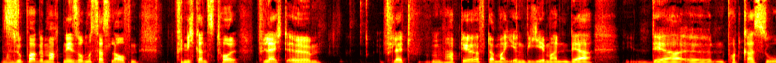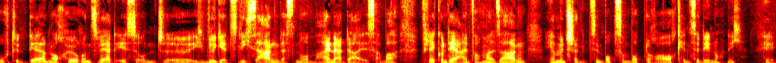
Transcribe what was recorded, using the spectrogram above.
Super gemacht. Nee, so muss das laufen. Finde ich ganz toll. Vielleicht, ähm, vielleicht habt ihr öfter mal irgendwie jemanden, der der äh, einen Podcast sucht, der noch hörenswert ist. Und äh, ich will jetzt nicht sagen, dass nur meiner da ist, aber vielleicht könnte er einfach mal sagen, ja Mensch, da gibt es den Bobson Bob doch auch. Kennst du den noch nicht? Hey.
